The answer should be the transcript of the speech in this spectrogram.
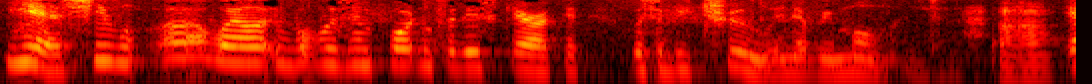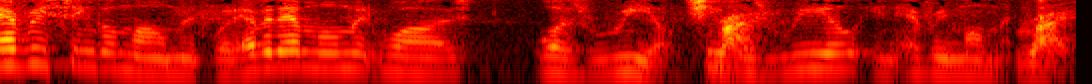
Yes, she. Uh, well, what was important for this character was to be true in every moment. Uh-huh. Every single moment, whatever that moment was, was real. She Right. was real in every moment. Right.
